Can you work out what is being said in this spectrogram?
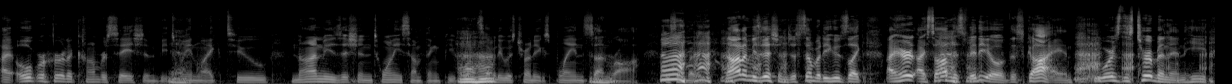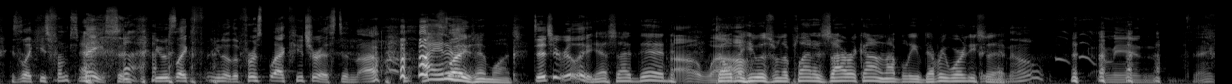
I overheard a conversation between like two non-musician twenty-something people. and Uh-huh. somebody was trying to explain Sun Ra to somebody, not a musician, just somebody who's like, I heard, I saw this video of this guy, and he wears this turban, and he he's like he's from space, and he was like, you know, the first black futurist, and I, I interviewed like, him once. Did you really? Yes, I did. Oh, wow Told me he was from the planet Zyricon, and I believed every word he said You know, I mean, thank,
